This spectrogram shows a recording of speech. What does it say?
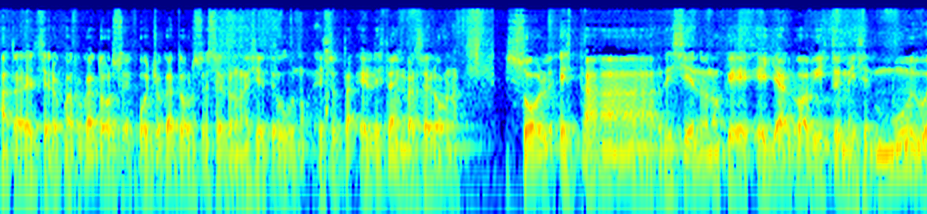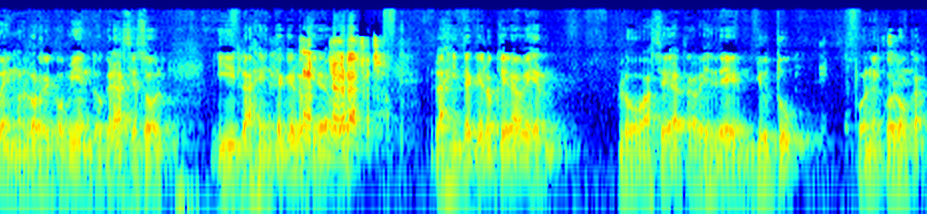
a través del 0414-814-0971. Eso está, él está en Barcelona. Sol está diciéndonos que ella lo ha visto y me dice, muy bueno, lo recomiendo. Gracias, Sol. Y la gente que lo quiera ver, la gente que lo quiera ver, lo hace a través de YouTube, pone, coloca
